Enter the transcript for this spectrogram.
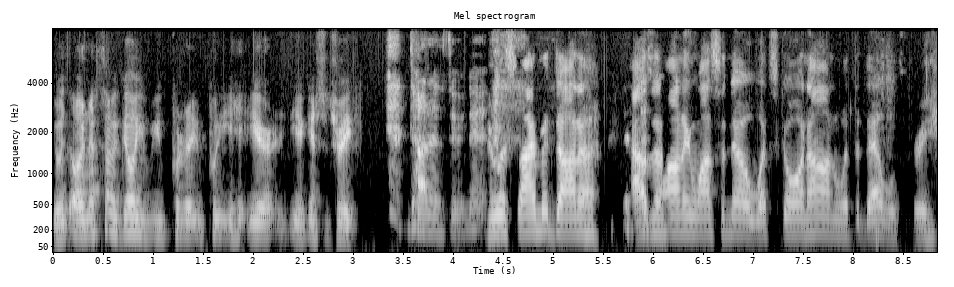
good? oh, next time we go, you, you put it, you put your ear, ear against the tree. Donna's doing it. New assignment, Donna. How's It Haunting wants to know what's going on with the Devil's Tree.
